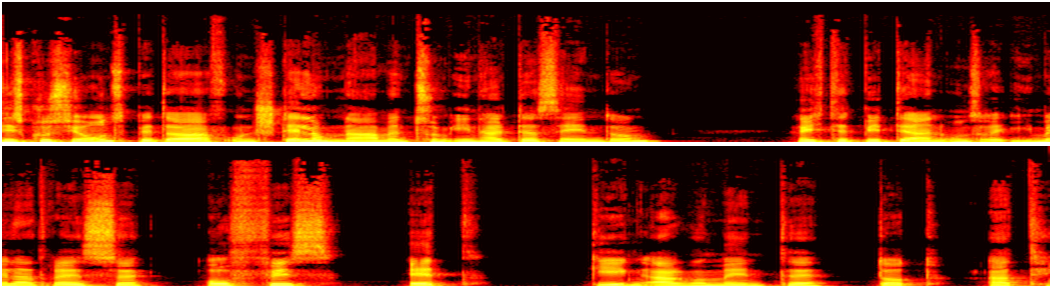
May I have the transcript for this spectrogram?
Diskussionsbedarf und Stellungnahmen zum Inhalt der Sendung richtet bitte an unsere E-Mail-Adresse office@gegenargumente.at.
